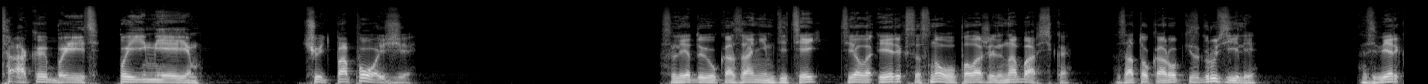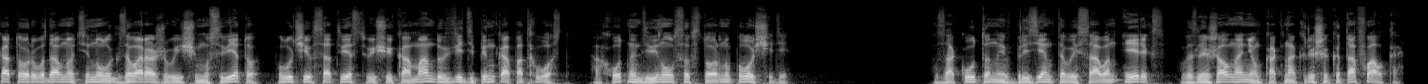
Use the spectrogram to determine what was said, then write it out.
Так и быть, поимеем. Чуть попозже. Следуя указаниям детей, тело Эрикса снова положили на Барсика. Зато коробки сгрузили. Зверь, которого давно тянуло к завораживающему свету, получив соответствующую команду в виде пинка под хвост, охотно двинулся в сторону площади. Закутанный в брезентовый саван Эрикс возлежал на нем, как на крыше катафалка.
